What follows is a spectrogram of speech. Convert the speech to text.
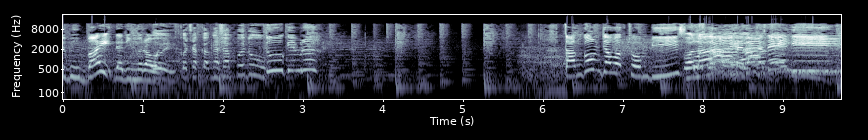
lebih baik dari merawat. Oi, kau cakap dengan siapa tu? Tu kamera. Tanggungjawab combi Sekolah bebas denggi.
